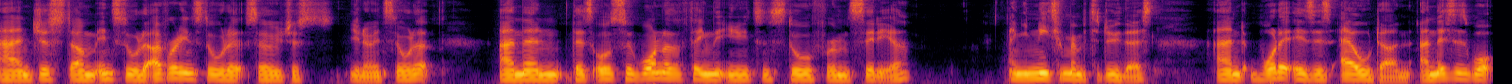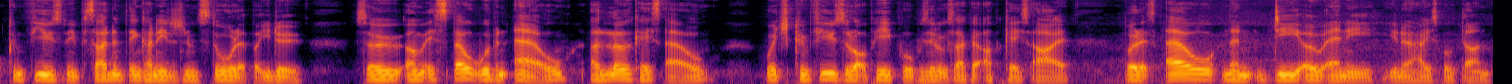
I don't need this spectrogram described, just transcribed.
and just um, install it. I've already installed it, so just, you know, install it. And then there's also one other thing that you need to install from Cydia, and you need to remember to do this. And what it is is ldone, and this is what confused me because I didn't think I needed to install it, but you do. So um, it's spelled with an L, a lowercase L, which confused a lot of people because it looks like an uppercase I, but it's L and then D O N E. You know how you spell done.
